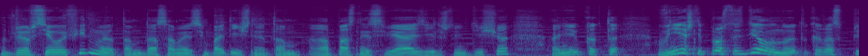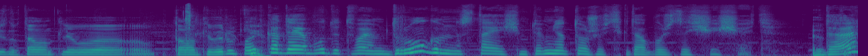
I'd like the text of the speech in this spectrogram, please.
например, все его фильмы, там, да, самые симпатичные, там, «Опасные связи» или что-нибудь еще, они как-то внешне просто сделаны, но это как раз признак талантливого, э, талантливой руки. Вот когда я буду твоим другом настоящим, ты меня тоже всегда будешь защищать. Это- Да?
